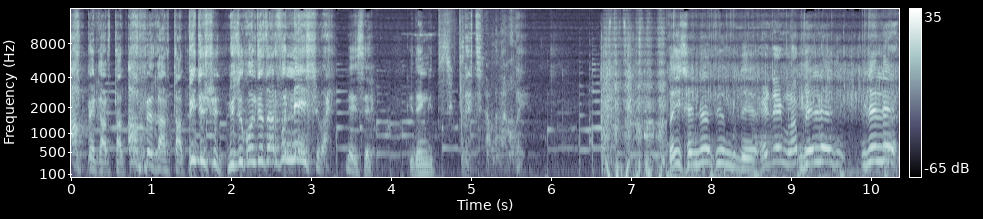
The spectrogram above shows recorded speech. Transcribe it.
Ah be kartal, ah be kartal. Bir düşün, müzikolde zarfın ne işi var? Neyse, giden gitti siktir et. Amına koyayım. Dayı sen ne yapıyorsun burada ya? Neredeyim lan? İlerle hadi, ilerle.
